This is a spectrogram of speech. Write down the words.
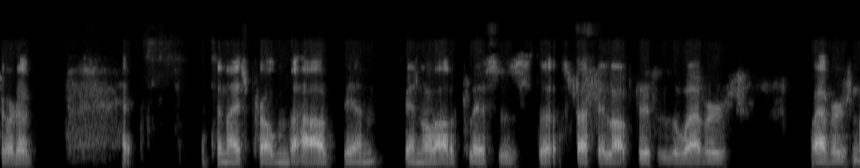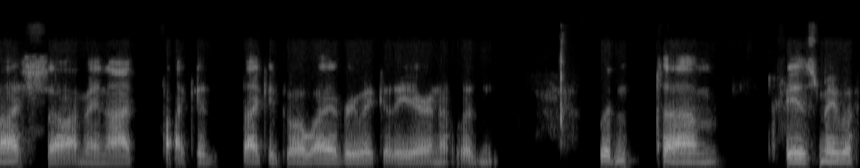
sort of, it's it's a nice problem to have being being a lot of places, that, especially a lot of places the weather's weather's nice. So I mean, I I could I could go away every week of the year and it wouldn't wouldn't um phase me with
